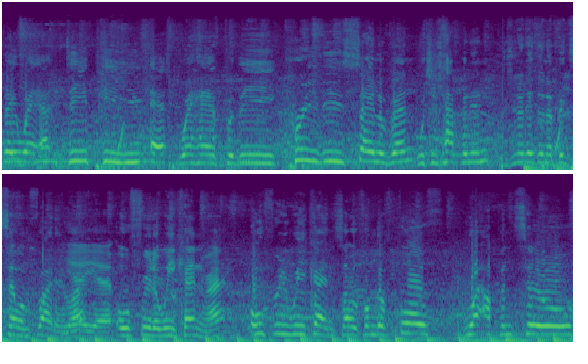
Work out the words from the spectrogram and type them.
today we're at DPUS. We're here for the preview sale event, which is happening. You know they're doing a big sale on Friday, Yeah, right? yeah, all through the weekend, right? All three weekends. So from the 4th right up until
